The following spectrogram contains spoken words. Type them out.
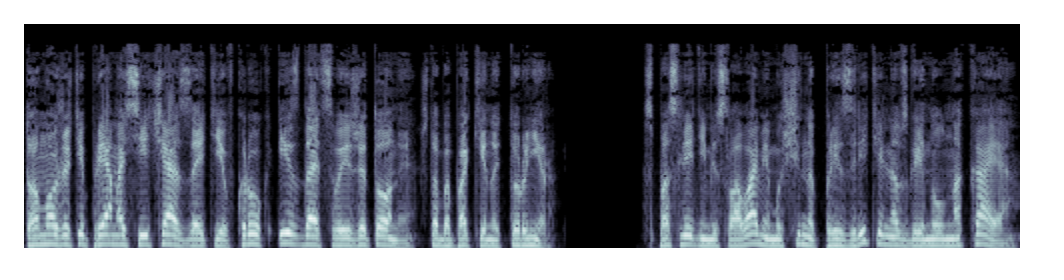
то можете прямо сейчас зайти в круг и сдать свои жетоны, чтобы покинуть турнир. С последними словами мужчина презрительно взглянул на Кая,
